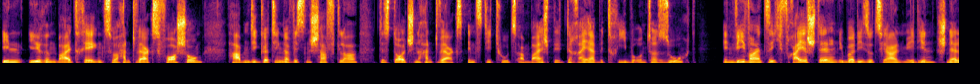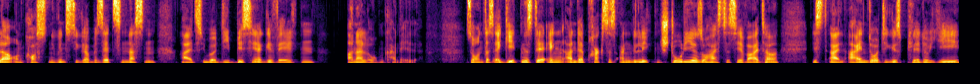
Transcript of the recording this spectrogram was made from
in ihren Beiträgen zur Handwerksforschung haben die Göttinger Wissenschaftler des Deutschen Handwerksinstituts am Beispiel dreier Betriebe untersucht, inwieweit sich freie Stellen über die sozialen Medien schneller und kostengünstiger besetzen lassen als über die bisher gewählten analogen Kanäle. So, und das Ergebnis der eng an der Praxis angelegten Studie, so heißt es hier weiter, ist ein eindeutiges Plädoyer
